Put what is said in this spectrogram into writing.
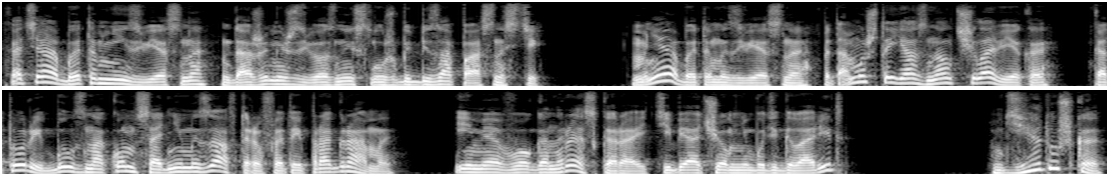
хотя об этом неизвестно даже межзвездной службе безопасности. Мне об этом известно, потому что я знал человека, который был знаком с одним из авторов этой программы. Имя Воган Рескарай тебе о чем нибудь говорит? Дедушка?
